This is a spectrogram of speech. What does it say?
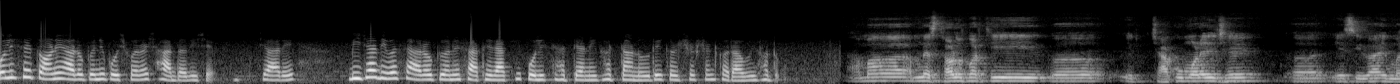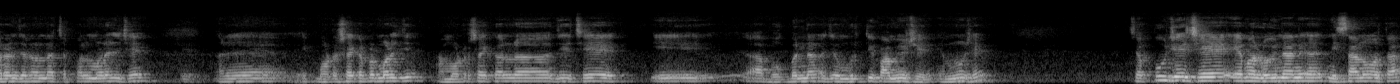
પોલીસે ત્રણેય આરોપીઓની પૂછપરછ હાથ ધરી છે. જ્યારે બીજા દિવસે આરોપીઓને સાથે રાખી પોલીસે હત્યાની ઘટનાનું રિકન્સ્ટ્રક્શન કરાવ્યું હતું. આમાં અમને સ્થળ ઉપરથી એક ચાકુ મળેલ છે. એ સિવાય મરણ જરણના ચપ્પલ મળેલ છે અને એક મોટરસાઇકલ પણ મળી છે. આ મોટરસાઇકલ જે છે એ આ ભોગબંધના, જે મૃત્યુ પામ્યું છે, એમનું છે. ચપ્પુ જે છે એમાં લોહીના નિશાનો હતા.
